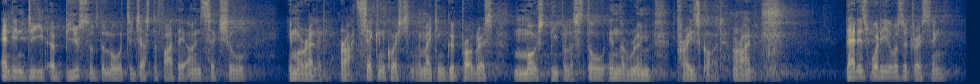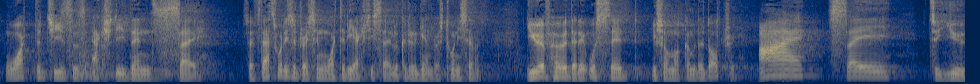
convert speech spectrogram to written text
and indeed abuse of the law to justify their own sexual immorality. All right, second question. We're making good progress. Most people are still in the room. Praise God. All right. That is what he was addressing. What did Jesus actually then say? So, if that's what he's addressing, what did he actually say? Look at it again, verse 27. You have heard that it was said, You shall not commit adultery. I say to you.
